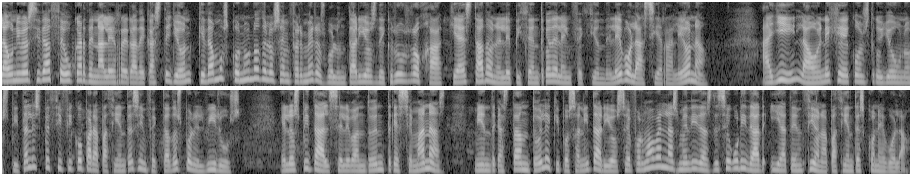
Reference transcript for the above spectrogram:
la Universidad CEU Cardenal Herrera de Castellón quedamos con uno de los enfermeros voluntarios de Cruz Roja que ha estado en el epicentro de la infección del ébola, Sierra Leona. Allí, la ONG construyó un hospital específico para pacientes infectados por el virus. El hospital se levantó en tres semanas. Mientras tanto, el equipo sanitario se formaba en las medidas de seguridad y atención a pacientes con ébola.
